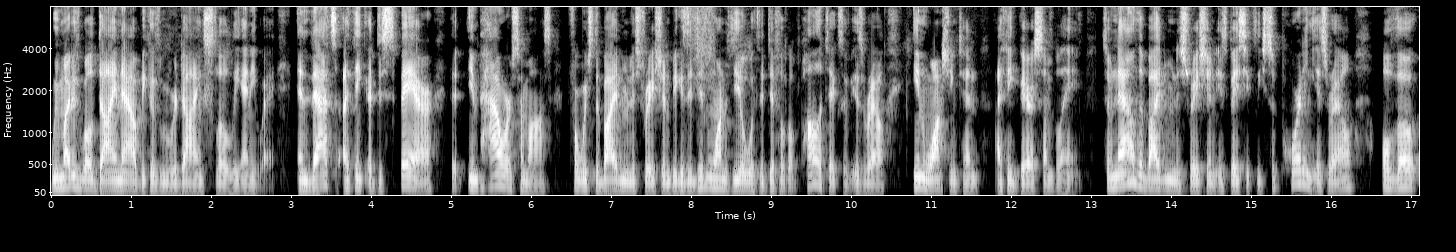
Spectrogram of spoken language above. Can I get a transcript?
we might as well die now because we were dying slowly anyway. And that's, I think, a despair that empowers Hamas, for which the Biden administration, because it didn't want to deal with the difficult politics of Israel in Washington, I think bears some blame. So now the Biden administration is basically supporting Israel, although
